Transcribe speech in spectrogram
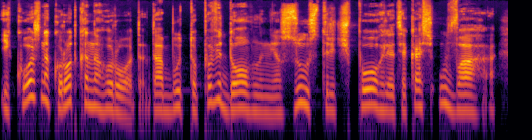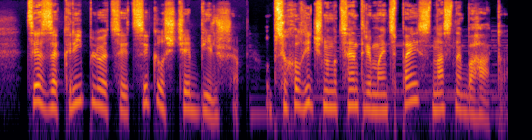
І кожна коротка нагорода, да, будь то повідомлення, зустріч, погляд, якась увага, це закріплює цей цикл ще більше. У психологічному центрі Mindspace нас небагато,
